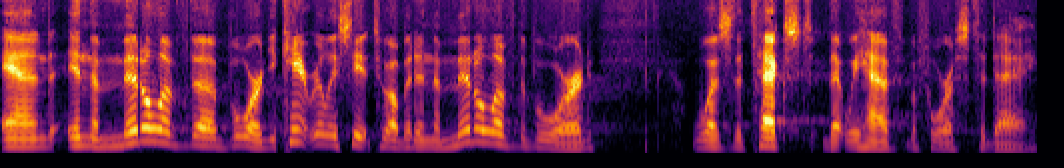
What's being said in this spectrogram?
And in the middle of the board, you can't really see it too well, but in the middle of the board was the text that we have before us today.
